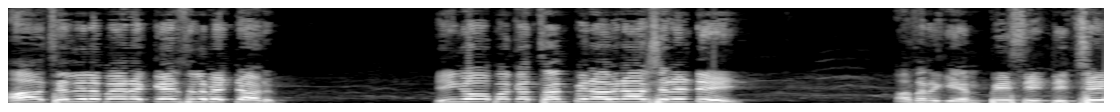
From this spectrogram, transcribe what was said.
ఆ చెల్లెల పైన కేసులు పెట్టాడు. ఇంకో పక్క చంపిన అవినాష్ రెడ్డి అతనికి ఎంపీ సీట్ ఇచ్చి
